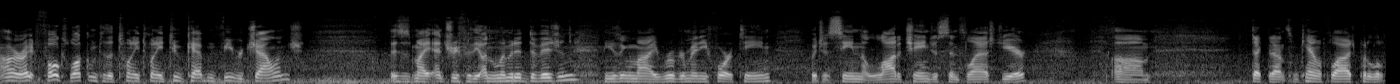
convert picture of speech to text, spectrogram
All right, folks, welcome to the 2022 Cabin Fever Challenge. This is my entry for the Unlimited division using my Ruger Mini 14, which has seen a lot of changes since last year. Um, decked it out in some camouflage, put a little,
